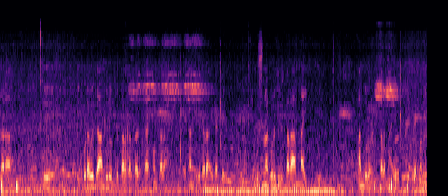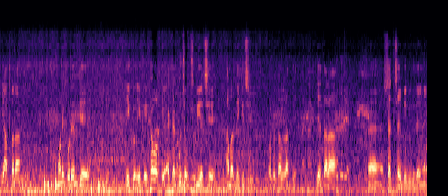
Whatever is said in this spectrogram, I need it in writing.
তারা যে কোটাবিদ্যা আন্দোলনকে তারা তারা- এখন তারা এখান থেকে তারা এটাকে ঘোষণা করেছে যে তারা নাই। আন্দোলন তারা নাই। এখন যদি আপনারা মনে করেন যে এই এ- একটা গুজব ছড়িয়েছে, আমরা দেখেছি গতকাল রাতে, যে তারা স্বেচ্ছায় বিবৃতি দেয় নাই।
